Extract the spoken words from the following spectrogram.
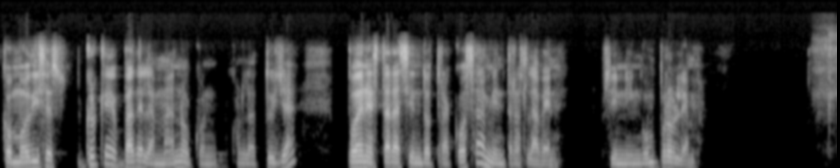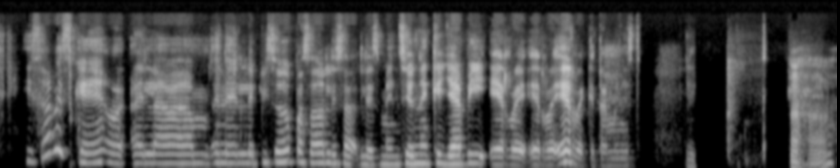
como dices, creo que va de la mano con, con la tuya, pueden estar haciendo otra cosa mientras la ven, sin ningún problema. Y sabes qué, O- en, la- en el episodio pasado les, les mencioné que ya vi RRR, que también está. Ajá.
